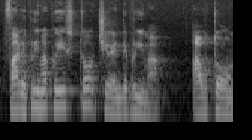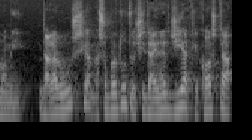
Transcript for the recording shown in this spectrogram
fare prima questo ci rende prima autonomi dalla Russia, ma soprattutto ci dà energia che costa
